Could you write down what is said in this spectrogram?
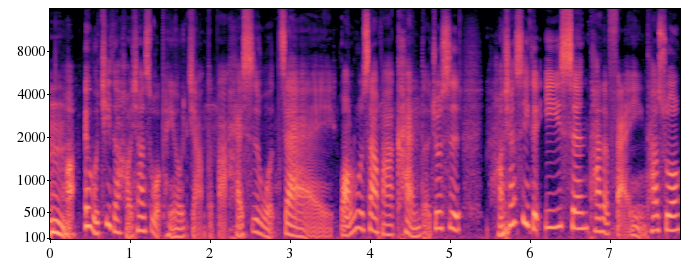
嗯，好，哎，我记得好像是我朋友讲的吧，还是我在网络上把它看的，就是好像是一个医生他的反应，他说，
